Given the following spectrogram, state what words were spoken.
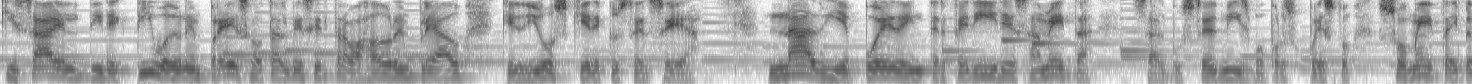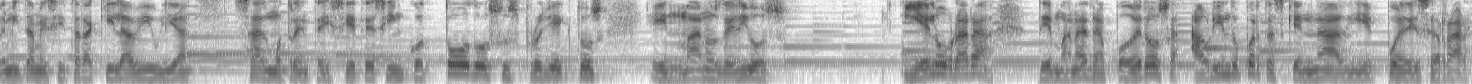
quizá el directivo de una empresa o tal vez el trabajador empleado que Dios quiere que usted sea. Nadie puede interferir esa meta, salvo usted mismo, por supuesto. Someta, y permítame citar aquí la Biblia, Salmo 37.5, todos sus proyectos en manos de Dios y Él obrará de manera poderosa, abriendo puertas que nadie puede cerrar.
